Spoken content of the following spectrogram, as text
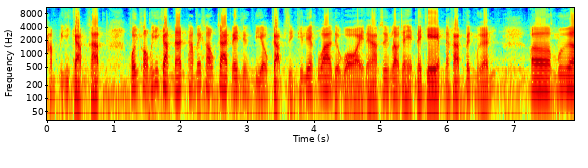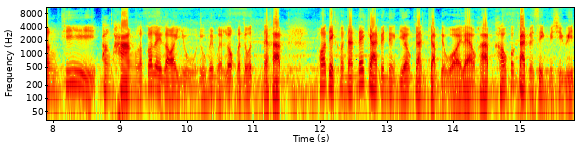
ทำพิธีกรรมครับผลของพิธีกรรมนั้นทำให้เขากลายเป็นหนึ่งเดียวกับสิ่งที่เรียกว่า The Void นะครับซึ่งเราจะเห็นในเกมนะครับเป็นเหมือน เอ่อเมืองที่พังๆแล้วก็ลอยๆอยู่ดูไม่เหมือนโลกมนุษย์นะครับพอเด็กคนนั้นได้กลายเป็นหนึ่งเดียวกันกับ The Void แล้วครับเขาก็กลายเป็นสิ่งมีชีวิต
